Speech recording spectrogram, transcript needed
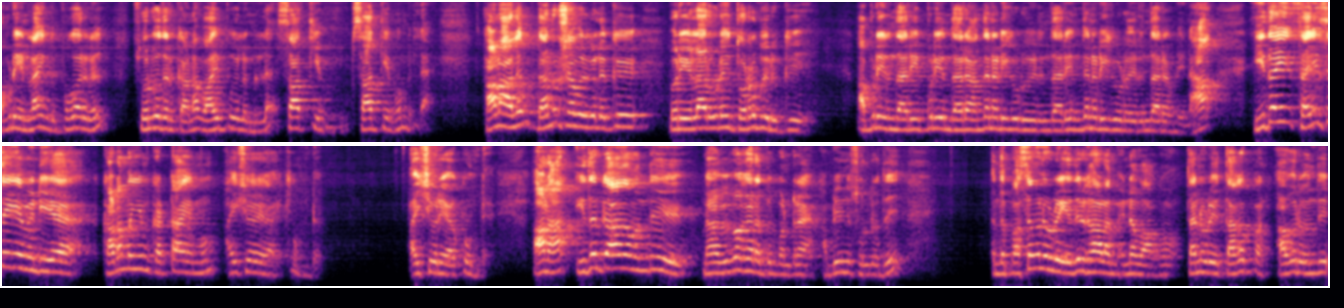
அப்படின்லாம் இங்கே புகார்கள் சொல்வதற்கான வாய்ப்புகளும் இல்லை சாத்தியம் சாத்தியமும் இல்லை. ஆனாலும் தனுஷ் அவர்களுக்கு ஒரு எல்லாரோடையும் தொடர்பு இருக்குது அப்படி இருந்தார் இப்படி இருந்தார் அந்த நடிகை இருந்தார் இந்த நடிகை இருந்தார் அப்படின்னா இதை சரி செய்ய வேண்டிய கடமையும் கட்டாயமும் ஐஸ்வர்யாவுக்கு உண்டு. ஐஸ்வர்யாவுக்கு உண்டு. ஆனால் இதற்காக வந்து நான் விவகாரத்து பண்ணுறேன் அப்படின்னு சொல்கிறது அந்த பசங்களுடைய எதிர்காலம் என்னவாகும்? தன்னுடைய தகப்பன் அவர் வந்து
